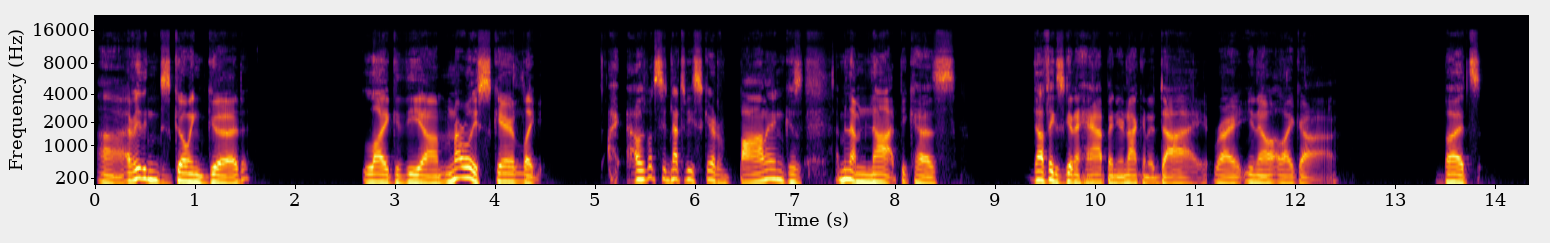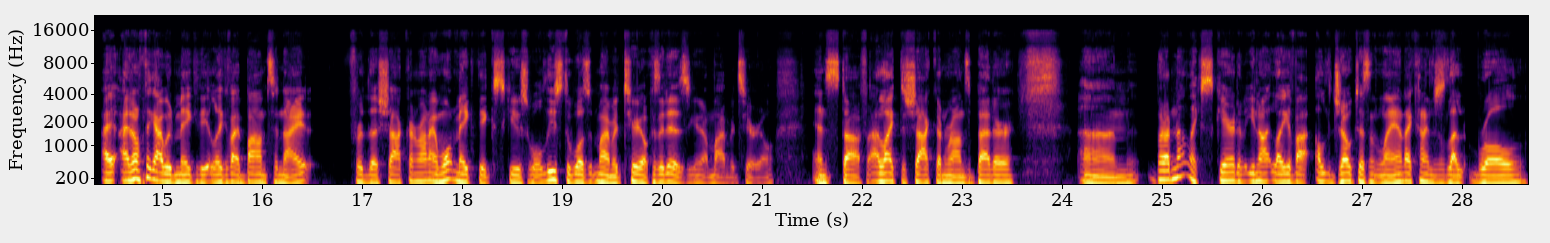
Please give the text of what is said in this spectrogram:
Uh, everything's going good. Like the, um, I'm not really scared. Like I, I was about to say not to be scared of bombing because I mean I'm not because nothing's gonna happen. You're not gonna die, right? You know, like uh, but I I don't think I would make the like if I bomb tonight for the shotgun run, I won't make the excuse. Well, at least it wasn't my material because it is, you know, my material and stuff. I like the shotgun rounds better. Um, but I'm not like scared of you know like if I, a joke doesn't land, I kind of just let it roll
